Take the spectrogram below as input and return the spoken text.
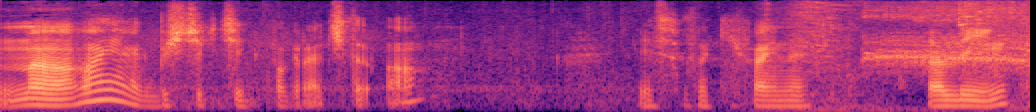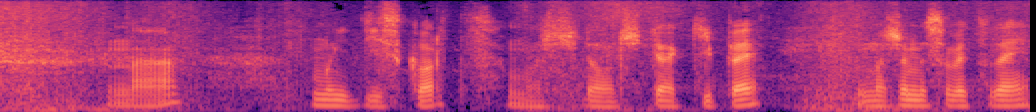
No, jakbyście chcieli pograć, to o. Jest tu taki fajny link na mój Discord. Możecie dołączyć do ekipy i możemy sobie tutaj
